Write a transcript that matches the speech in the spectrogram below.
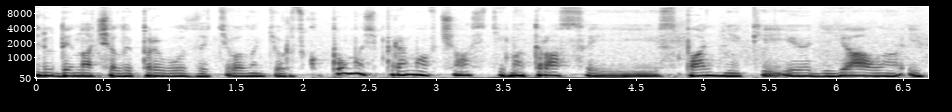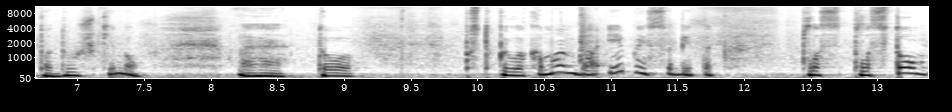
люди почали привозити волонтерську допомогу прямо в часті, матраси, і спальники, і одіяла, і подушки. Ну, е, то поступила команда, і ми собі так пластом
